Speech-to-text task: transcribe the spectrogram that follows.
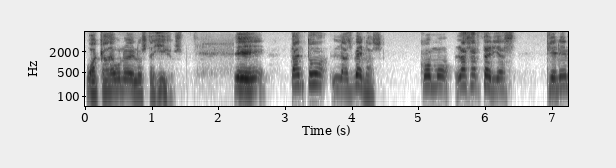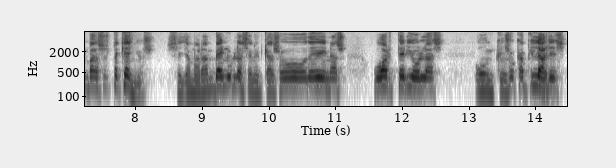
o a cada uno de los tejidos. Eh, tanto las venas como las arterias tienen vasos pequeños se llamarán vénulas en el caso de venas o arteriolas o incluso capilares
